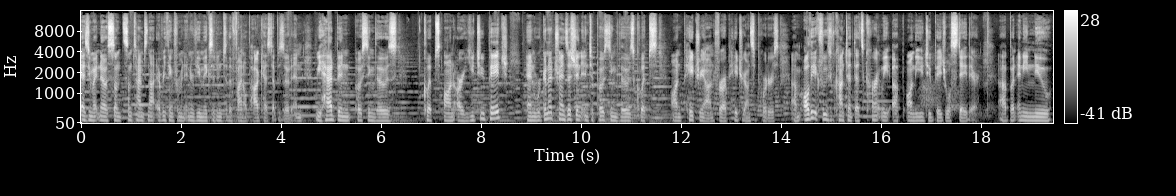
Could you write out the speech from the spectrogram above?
as you might know, some, sometimes not everything from an interview makes it into the final podcast episode. And we had been posting those clips on our YouTube page, and we're going to transition into posting those clips on Patreon for our Patreon supporters. Um, all the exclusive content that's currently up on the YouTube page will stay there, uh, but any new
